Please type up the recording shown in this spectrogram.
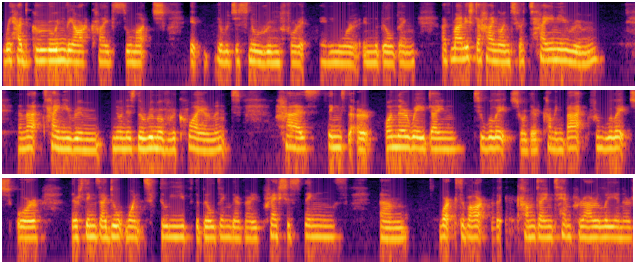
we had grown the archive so much, it, there was just no room for it anymore in the building. I've managed to hang on to a tiny room, and that tiny room, known as the room of requirement, has things that are on their way down to Woolwich or they're coming back from Woolwich or they're things I don't want to leave the building. They're very precious things, um, works of art that come down temporarily and are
